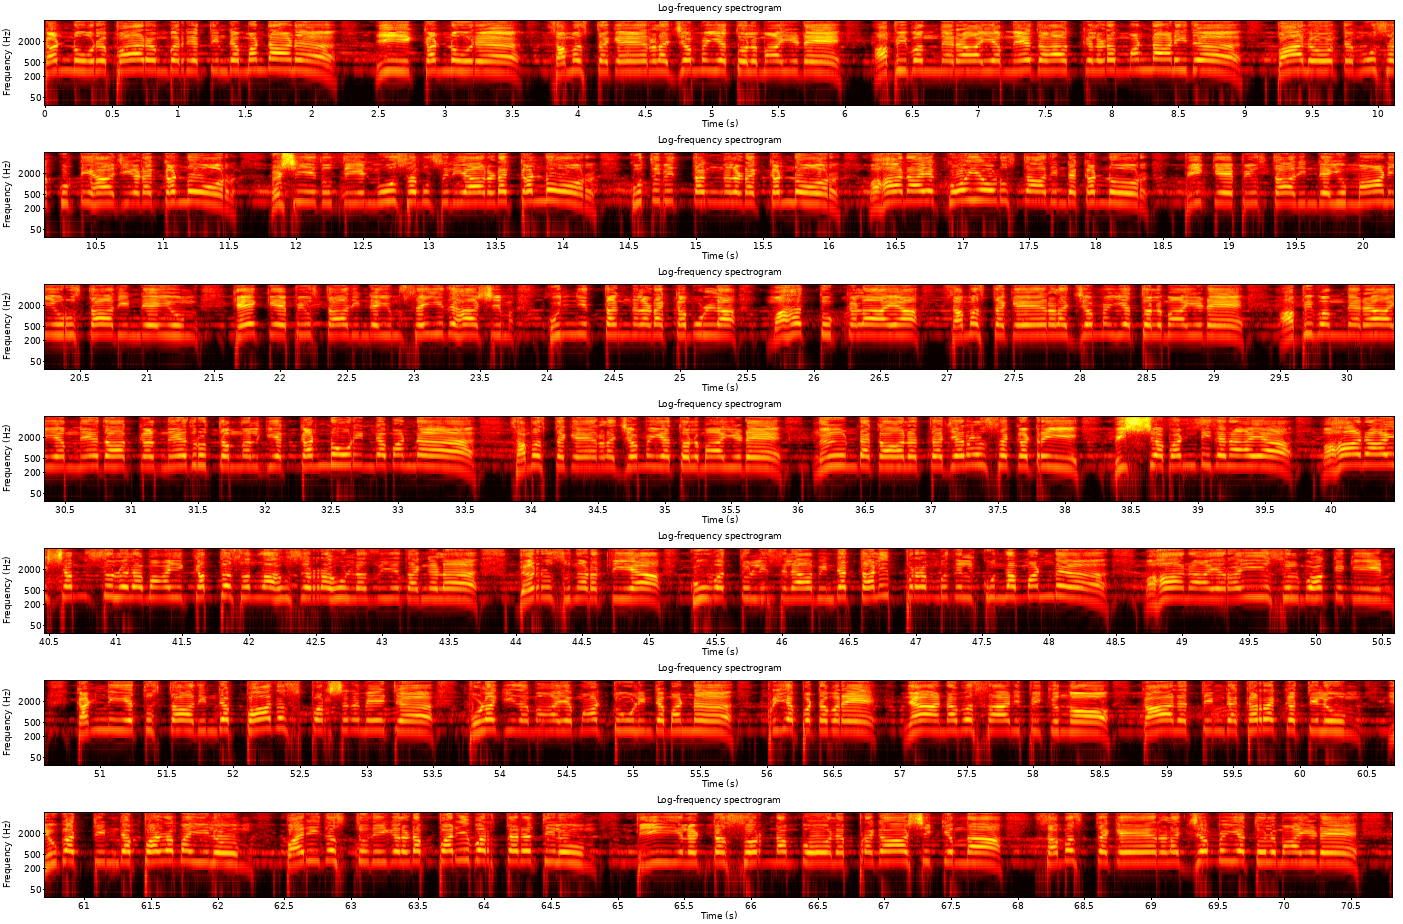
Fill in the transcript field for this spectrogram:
കണ്ണൂർ പാരമ്പര്യത്തിന്റെ മണ്ണാണ് ഈ കണ്ണൂര് സമസ്ത കേരള ജമയത്തുലമായിയുടെ അഭിവന്ദരായ നേതാക്കളുടെ മണ്ണാണിത്. പാലോട്ട് മൂസക്കുട്ടി ഹാജിയുടെ കണ്ണൂർ റഷീദുദ്ദീൻ മൂസ മുസ്ലിയാരുടെ കണ്ണൂർ കുത്തുവിത്തങ്ങളുടെ കണ്ണൂർ മഹാനായ കോയോട് ഉസ്താദിന്റെ കണ്ണൂർ പി കെ പി ഉസ്താദിന്റെയും മാണിയൂർ ഉസ്താദിന്റെയും കെ കെ പി ഉസ്താദിന്റെയും സയ്യിദ് ഹാഷിം കുഞ്ഞിത്തങ്ങളടക്കമുള്ള മഹത്തുക്കളായ സമസ്ത കേരള ജമയത്തുലമായുടെ അഭിവന്ദരായ നേതാക്കൾ നേതൃത്വം നൽകിയ കണ്ണൂരിന്റെ മണ്ണ്. സമസ്ത കേരള ജമയത്തുലമായുടെ നീണ്ട കാലത്തെ ജനറൽ സെക്രട്ടറി വിശ്വപണ്ഡിതനായ മഹാനായ ശംസുലമായി തങ്ങൾ ദർസു നടത്തിയ കൂവത്തുൽ ഇസ്ലാമിന്റെ തളിപ്പറമ്പ് നിൽക്കുന്ന മണ്ണ്. മഹാനായ റയീസുൽ മുഹക്കീൻ കണ്ണിയത്തുസ്താദിന്റെ പാദസ്പർശനമേറ്റ് പുളകിതമായ മാട്ടൂളിന്റെ മണ്ണ്. പ്രിയപ്പെട്ടവരെ ഞാൻ അവസാനിപ്പിക്കുന്നു. കാലത്തിന്റെ കറക്കത്തിലും യുഗത്തിന്റെ പഴമയിലും പരിതസ്തുതികളുടെ പരിവർത്തനത്തിലും തീയിലിട്ട സ്വർണം പോലെ പ്രകാശിക്കുന്ന സമസ്ത കേരള ജമയത്തുലമായുടെ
